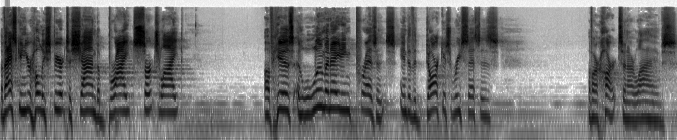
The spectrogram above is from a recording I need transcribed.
of asking your Holy Spirit to shine the bright searchlight of His illuminating presence into the darkest recesses of our hearts and our lives.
